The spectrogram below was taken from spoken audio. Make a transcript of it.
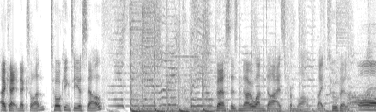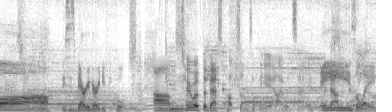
okay, next one. Talking to yourself versus No One Dies from Love by Tove Lo. Oh, this is very, very difficult. Um, Two of the best pop songs of the year, I would say. without a doubt. easily,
